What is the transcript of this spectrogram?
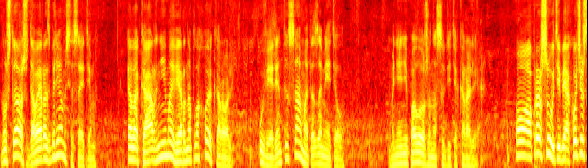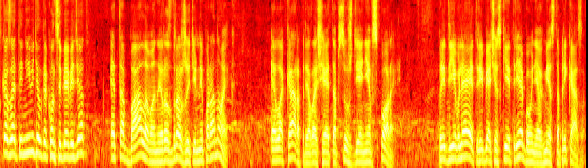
Ну что ж, давай разберемся с этим. Элакар неимоверно плохой король. Уверен, ты сам это заметил. Мне не положено судить о короле. О, прошу тебя, хочешь сказать, ты не видел, как он себя ведет? Это балованный, раздражительный параноик. Элакар превращает обсуждение в споры. Предъявляет ребяческие требования вместо приказов.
